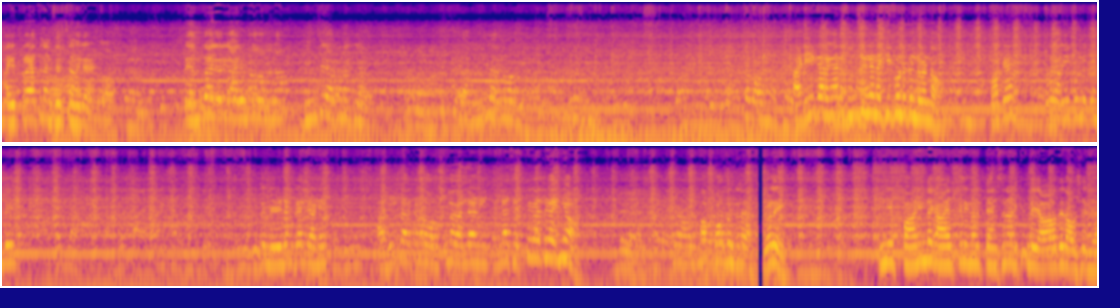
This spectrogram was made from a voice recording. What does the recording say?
അഭിപ്രായത്തിനനുസരിച്ചാണ് അല്ലേ ഇപ്പൊ എന്തായാലും ഒരു കാര്യം കൂടെ പറഞ്ഞാൽ ബിഞ്ച് ഇറങ്ങണൊക്കെയാണ് ബിഞ്ച് കറങ്ങണൊക്കെയാണ് അടി കറങ്ങാൻ സ്വിച്ച് ഇങ്ങനെ നെക്കിക്കൊണ്ടിട്ടുണ്ട് വേണ്ടോ ഓക്കെ ഇവിടെ കറങ്ങിക്കൊണ്ടിട്ടുണ്ട് ഇത് മീഡിയം കല്ലാണ്. അടി കറക്കണ ഉറപ്പുള്ള കല്ലാണ്. എല്ലാ ചെത്ത് കല്ല് കഴിഞ്ഞോ? അപ്പുറത്തുണ്ടല്ലേ നിങ്ങളേ ഇനി പണിന്റെ കാര്യത്തിൽ നിങ്ങൾ ടെൻഷൻ അടിക്കേണ്ട യാതൊരു ആവശ്യമില്ല.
